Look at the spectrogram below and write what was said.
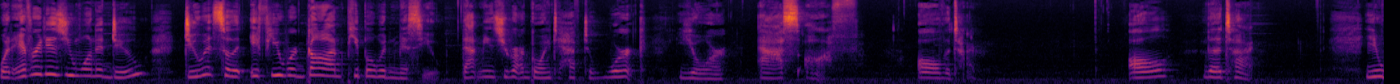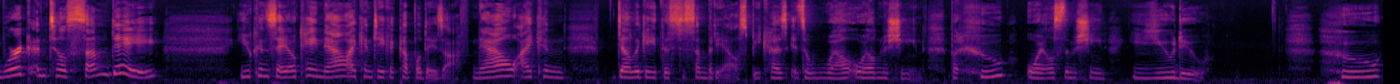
Whatever it is you want to do, do it so that if you were gone, people would miss you. That means you are going to have to work your ass off all the time. All the time. You work until someday you can say, okay, now I can take a couple days off. Now I can delegate this to somebody else because it's a well oiled machine. But who oils the machine? You do. Who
